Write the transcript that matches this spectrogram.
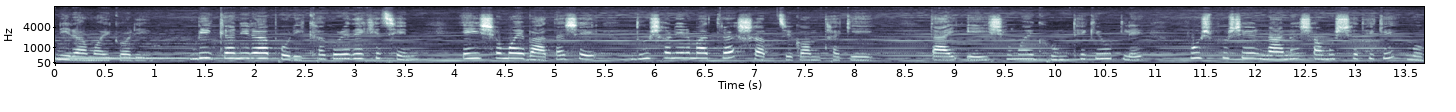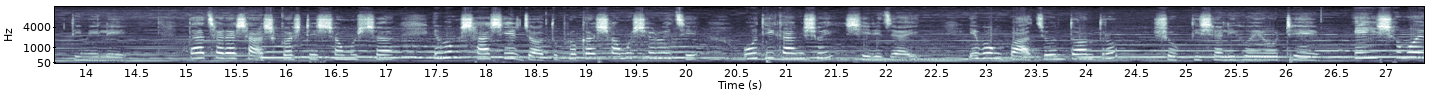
নিরাময় করে। বিজ্ঞানীরা পরীক্ষা করে দেখেছেন, এই সময় বাতাসে দূষণের মাত্রা সবচেয়ে কম থাকে। তাই এই সময় ঘুম থেকে উঠলে ফুসফুসের নানা সমস্যা থেকে মুক্তি মেলে। তাছাড়া শ্বাসকষ্টের সমস্যা এবং শ্বাসের যত প্রকার সমস্যা রয়েছে, অধিকাংশই সেরে যায় এবং পাচনতন্ত্র শক্তিশালী হয়ে ওঠে। এই সময়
